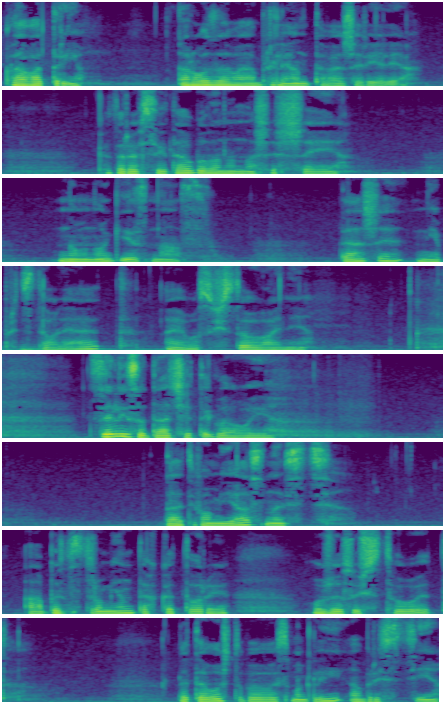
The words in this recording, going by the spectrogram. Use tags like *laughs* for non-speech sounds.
Глава 3. Розовое бриллиантовое ожерелье, которое всегда было на нашей шее. Но многие из нас даже не представляют о его существовании. Цели и задачи этой главы — дать вам ясность об инструментах, которые — уже существует для того, чтобы вы смогли обрести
